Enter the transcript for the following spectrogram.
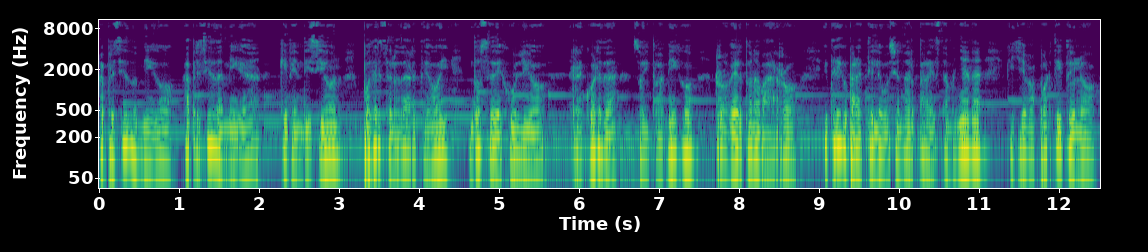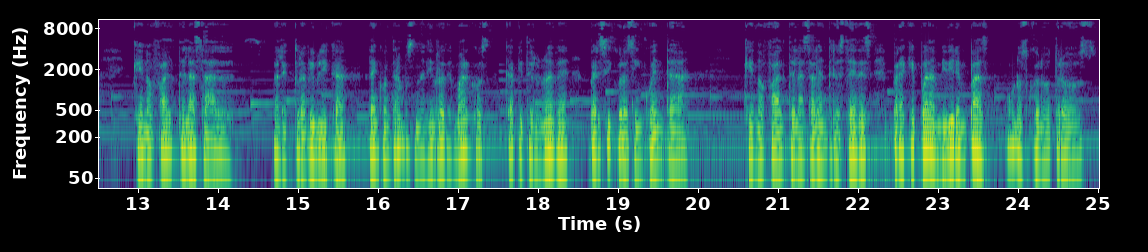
Apreciado amigo, apreciada amiga, qué bendición poder saludarte hoy, 12 de julio. Recuerda, soy tu amigo Roberto Navarro y traigo para ti el devocional para esta mañana que lleva por título Que no falte la sal. La lectura bíblica la encontramos en el libro de Marcos, capítulo 9, versículo 50. Que no falte la sal entre ustedes para que puedan vivir en paz unos con otros.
